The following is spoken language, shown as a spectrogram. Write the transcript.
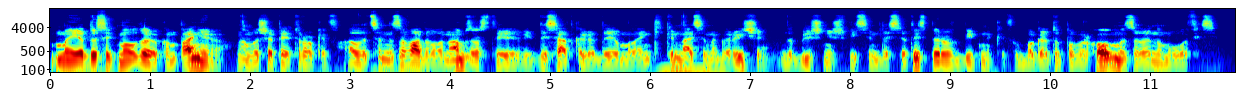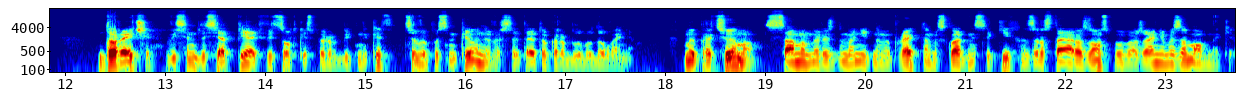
Ми є досить молодою компанією, нам лише 5 років, але це не завадило нам зрости від десятка людей у маленькій кімнаті на горичі до більш ніж 80 співробітників у багатоповерховому зеленому офісі. До речі, 85% співробітників це випускники університету кораблебудування. Ми працюємо з самими різноманітними проектами, складність яких зростає разом з побажаннями замовників,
